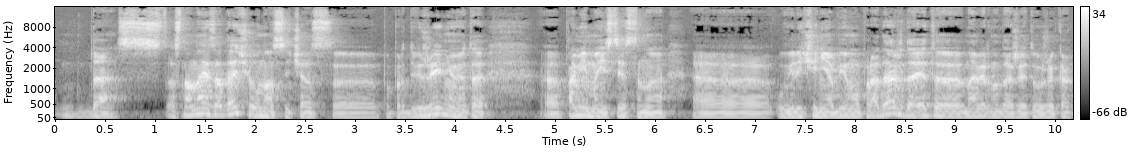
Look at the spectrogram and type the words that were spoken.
да, основная задача у нас сейчас э, по продвижению это э, помимо, естественно, э, увеличения объема продаж, да, это, наверное, даже это уже как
